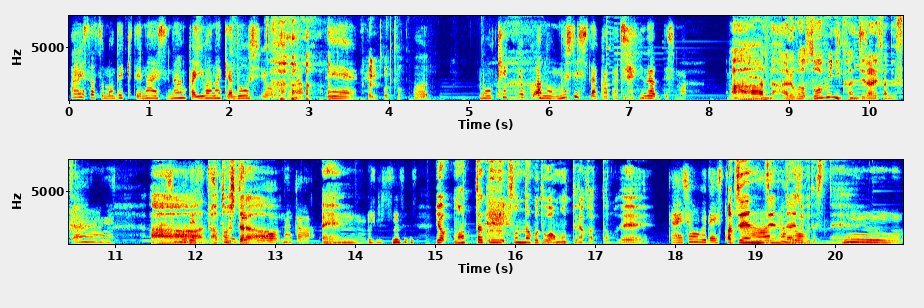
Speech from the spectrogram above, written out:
挨拶もできてないしなんか言わなきゃどうしようってなって なるほど。もう結局あの無視した形になってしまう、ああ、ねなるほど。そういうふうに感じられてたんですか。はいああ、だとしたらう、なんか、ええうん、いや、全くそんなことは思ってなかったので、大丈夫でしたあ、か全然大丈夫でですね。うん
